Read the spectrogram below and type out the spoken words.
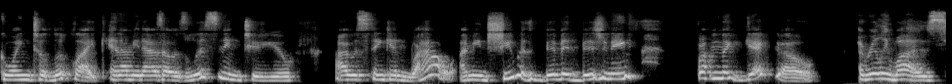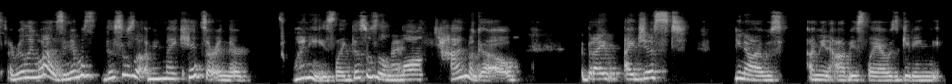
going to look like? And I mean, as I was listening to you, I was thinking, wow, I mean, she was vivid visioning from the get go. I really was. I really was. And it was, this was, I mean, my kids are in their 20s. Like this was a right. long time ago. But I, I just, you know, I was, I mean, obviously I was getting,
